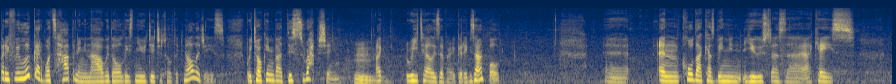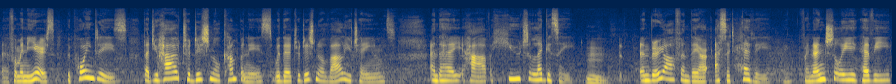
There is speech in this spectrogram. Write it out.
But if we look at what's happening now with all these new digital technologies, we're talking about disruption. Mm. Like retail is a very good example. Uh, and Kodak has been used as a, a case Uh, for many years. The point is that you have traditional companies with their traditional value chains, and they have a huge legacy. Hmm. And very often they are asset heavy, financially heavy.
